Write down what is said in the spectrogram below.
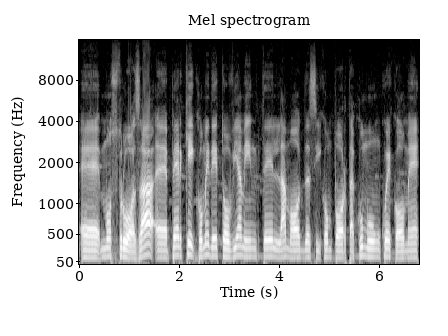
eh, mostruosa. Eh, perché, come detto, ovviamente la mod si comporta comunque come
